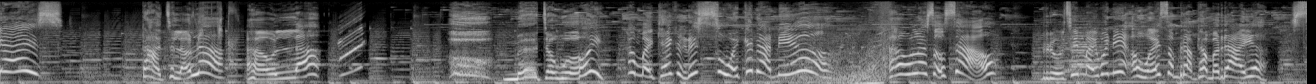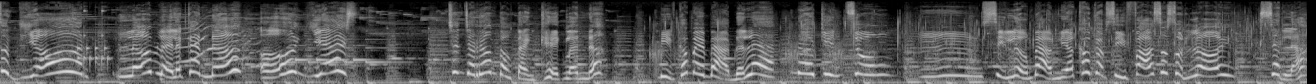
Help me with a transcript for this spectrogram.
yes ตาฉันแล้วล่ะ เอาละแม่จะเว้ยทำไมเค้กถึงได้สวยขนาดเนี้ยเอาล่ะสาวๆ รู้ใช่ไหมว่านี่เอาไว้สำหรับทำอะไรอะ สุดยอด เริ่มเลยแล้วกันนะ โอ้ yes ฉันจะเริ่มตกแต่งเค้กแล้วนะ บีบเข้าไปแบบนั้นแหละ น่ากินจุง อืม สีเหลืองแบบนี้เข้ากับสีฟ้าสุดๆเลย เสร็จแล้ว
